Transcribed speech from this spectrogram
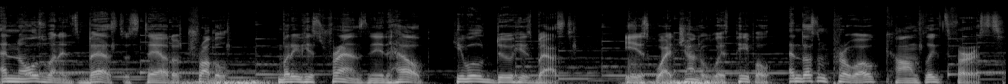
and knows when it's best to stay out of trouble, but if his friends need help, he will do his best. He is quite gentle with people and doesn't provoke conflicts first.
